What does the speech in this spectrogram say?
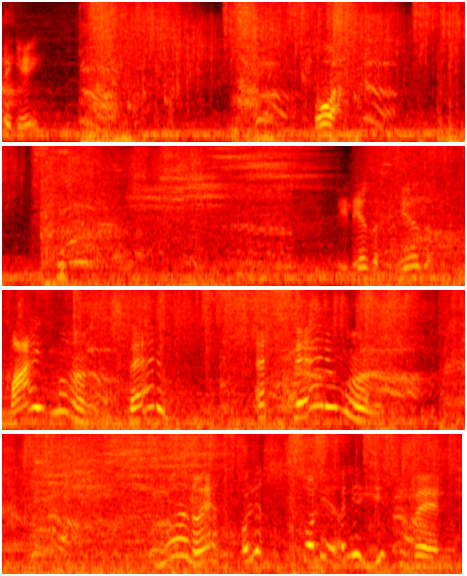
Peguei. Boa. Beleza, beleza. Mais, mano? Sério? É sério, mano? Mano, é. Olha só, olha, olha isso, velho.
